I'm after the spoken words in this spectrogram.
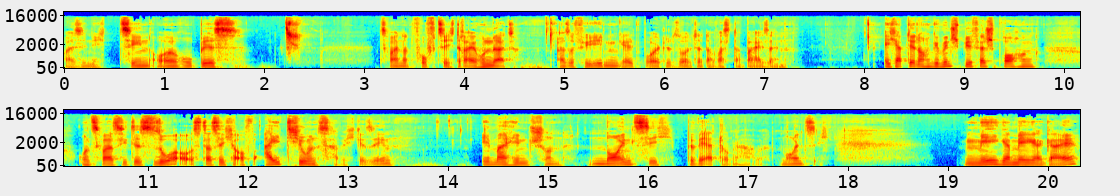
weiß ich nicht, 10 Euro bis 250, 300. Also für jeden Geldbeutel sollte da was dabei sein. Ich habe dir noch ein Gewinnspiel versprochen. Und zwar sieht es so aus, dass ich auf iTunes, habe ich gesehen, immerhin schon 90 Bewertungen habe. 90. Mega, mega geil.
